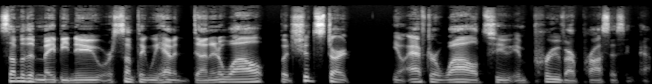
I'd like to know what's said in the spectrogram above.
Some of them may be new or something we haven't done in a while, but should start, you know, after a while to improve our processing power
